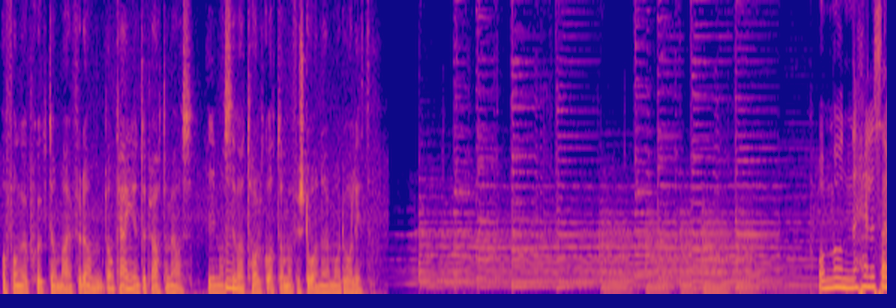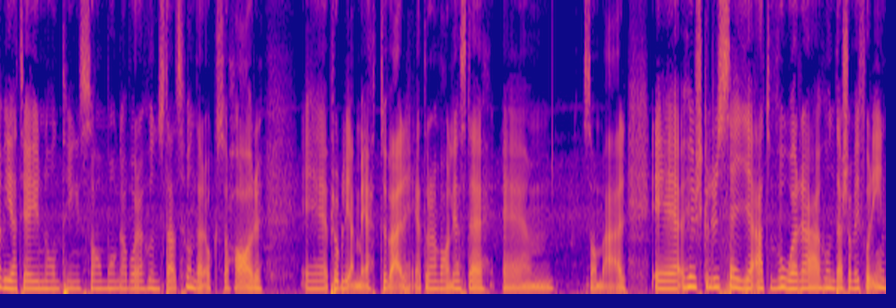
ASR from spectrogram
och fånga upp sjukdomar. För de, de kan ju inte prata med oss. Vi måste mm. vara tolk åt dem och förstå när de mår dåligt. Och munhälsa vet jag är ju någonting som många av våra hundstallshundar också har eh, problem med tyvärr. Ett av de vanligaste eh, som är. Eh, hur skulle du säga att våra hundar som vi får in,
